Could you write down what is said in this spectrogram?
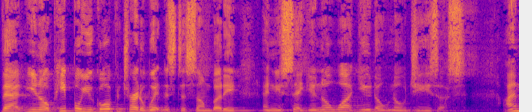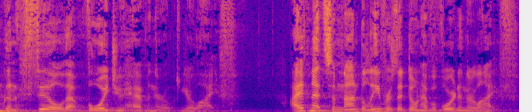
that, you know, people, you go up and try to witness to somebody and you say, you know what, you don't know Jesus. I'm going to fill that void you have in their, your life. I've met some non believers that don't have a void in their life.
